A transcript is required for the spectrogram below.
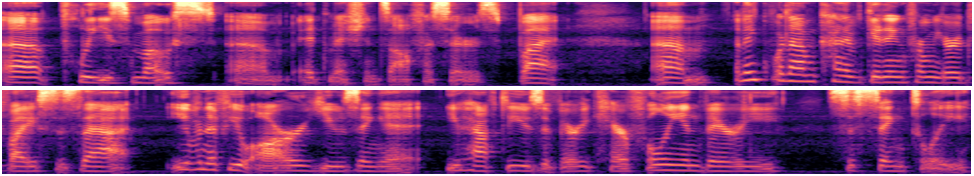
uh, please most um, admissions officers. But um, I think what I'm kind of getting from your advice is that even if you are using it, you have to use it very carefully and very succinctly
